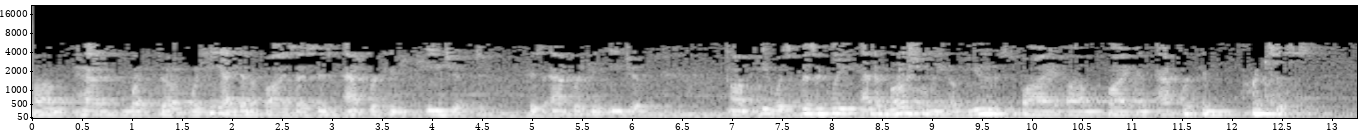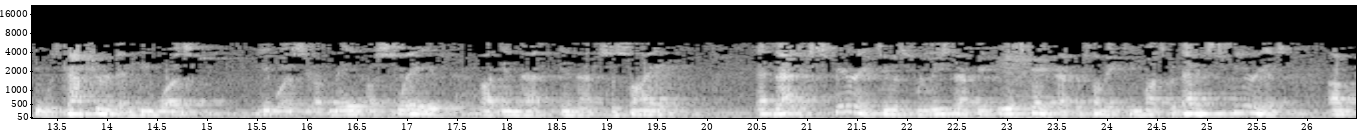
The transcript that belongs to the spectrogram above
um, had what, uh, what he identifies as his African Egypt. His African Egypt. Um, he was physically and emotionally abused by, um, by an African princess. He was captured and he was, he was uh, made a slave uh, in, that, in that society. And that experience, he was released after, he escaped after some 18 months, but that experience um,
